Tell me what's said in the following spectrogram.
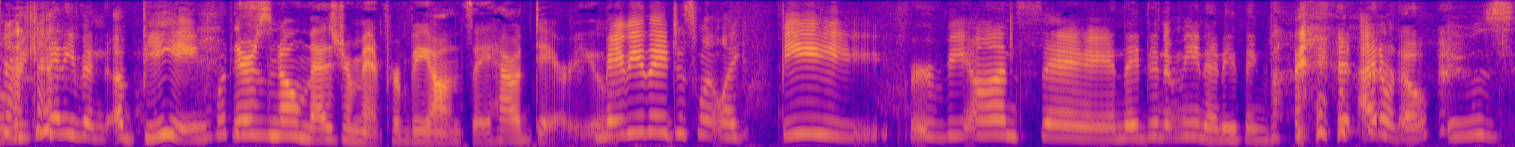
We can't even a B. What is- There's no measurement for Beyonce. How dare you? maybe they just went like B for Beyonce, and they didn't mean anything by it. I don't know. It was,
